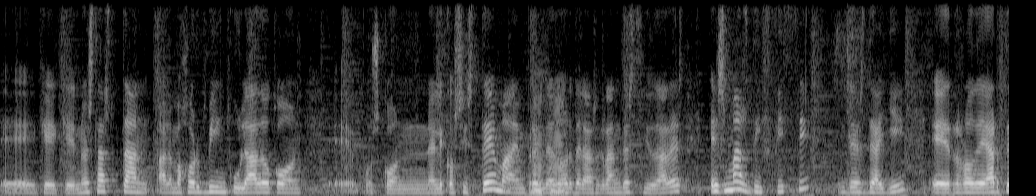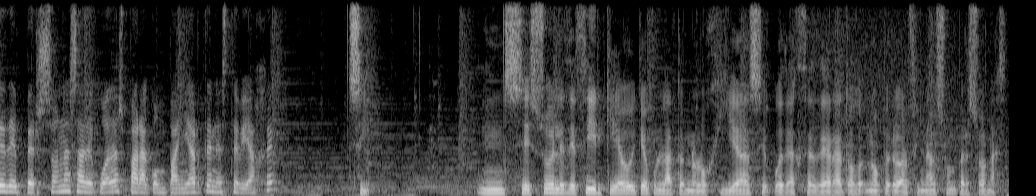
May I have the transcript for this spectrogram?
que, no estás tan a lo mejor vinculado con, pues con el ecosistema emprendedor de las grandes ciudades, ¿es más difícil desde allí rodearte de personas adecuadas para acompañarte en este viaje? Sí, se suele decir que hoy que con la tecnología se puede acceder a todo, no, pero al final son personas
